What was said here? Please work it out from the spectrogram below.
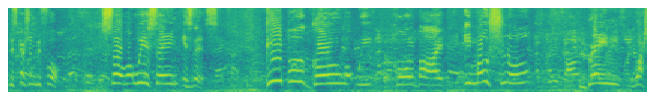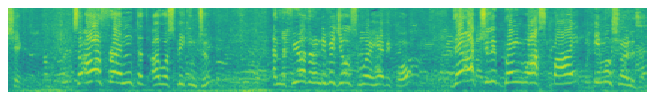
discussion before. So what we are saying is this. People go what we call by emotional brainwashing. So our friend that I was speaking to and the few other individuals who were here before, they're actually brainwashed by emotionalism.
